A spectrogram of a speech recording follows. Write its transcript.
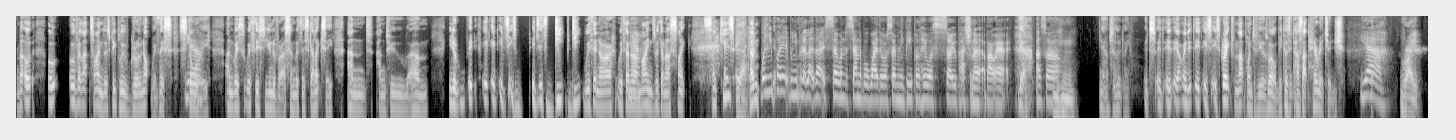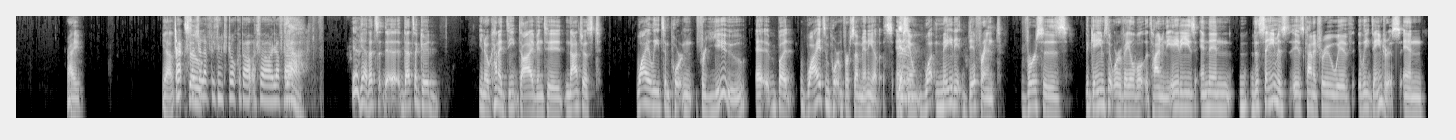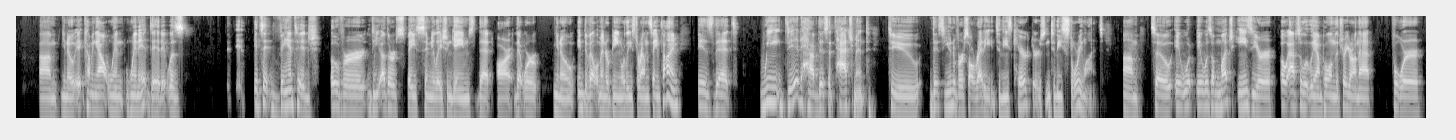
but oh, oh, over that time, there's people who've grown up with this story yeah. and with, with this universe and with this galaxy, and and who, um, you know, it, it, it, it's, it's it's it's deep deep within our within yeah. our minds, within our psych, psyches. It, it, um, when you put it when you put it like that, it's so understandable why there are so many people who are so passionate about it. Yeah, as well. Mm-hmm. Yeah, absolutely. It's it, it, I mean it, it's it's great from that point of view as well because it has that heritage. Yeah. Right. Right. Yeah, that's so, such a lovely thing to talk about as well. I love that. Yeah, yeah, yeah. That's uh, that's a good, you know, kind of deep dive into not just why elite's important for you, uh, but why it's important for so many of us, and, yes. and what made it different versus the games that were available at the time in the 80s and then the same is is kind of true with elite dangerous and um, you know it coming out when when it did it was its advantage over the other space simulation games that are that were you know in development or being released around the same time is that we did have this attachment to this universe already to these characters and to these storylines. Um, so it would it was a much easier oh absolutely i'm pulling the trigger on that for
